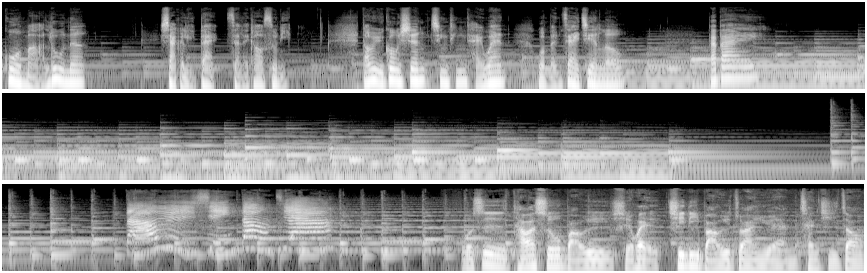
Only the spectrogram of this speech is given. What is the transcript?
过马路呢？下个礼拜再来告诉你。岛屿共生，倾听台湾，我们再见喽，拜拜。我是台湾食物保育协会七地保育专员陈其忠。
